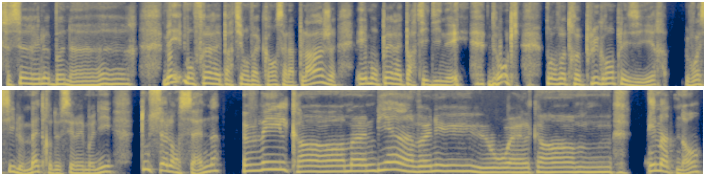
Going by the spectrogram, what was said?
ce serait le bonheur. Mais mon frère est parti en vacances à la plage et mon père est parti dîner. Donc, pour votre plus grand plaisir, voici le maître de cérémonie tout seul en scène. Willkommen, bienvenue, welcome. Et maintenant,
